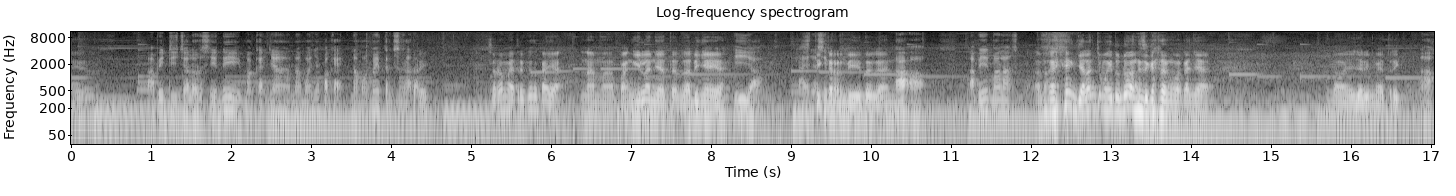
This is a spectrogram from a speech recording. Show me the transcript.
Iya. tapi di jalur sini makanya namanya pakai nama metrik sekarang sebenarnya metrik itu kayak nama panggilan ya tadinya ya. Iya sih stiker di itu kan. Ah, ah. tapi malah makanya yang jalan cuma itu doang sekarang makanya namanya jadi metrik. Ah, ah.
